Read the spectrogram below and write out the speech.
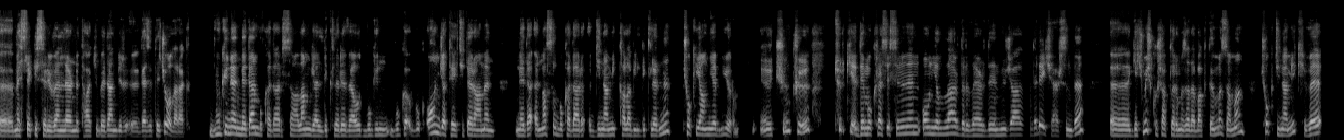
e, mesleki serüvenlerini takip eden bir e, gazeteci olarak bugüne neden bu kadar sağlam geldikleri veyahut bugün bu, bu onca tehdide rağmen neden, nasıl bu kadar dinamik kalabildiklerini çok iyi anlayabiliyorum. E, çünkü Türkiye demokrasisinin 10 yıllardır verdiği mücadele içerisinde e, geçmiş kuşaklarımıza da baktığımız zaman çok dinamik ve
